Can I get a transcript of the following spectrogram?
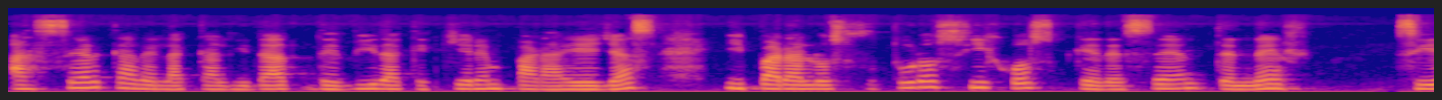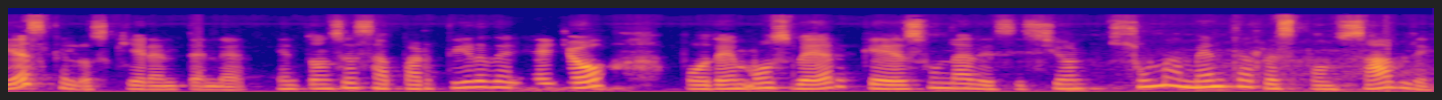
acerca de la calidad de vida que quieren para ellas y para los futuros hijos que deseen tener si es que los quieren tener. Entonces, a partir de ello, podemos ver que es una decisión sumamente responsable.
